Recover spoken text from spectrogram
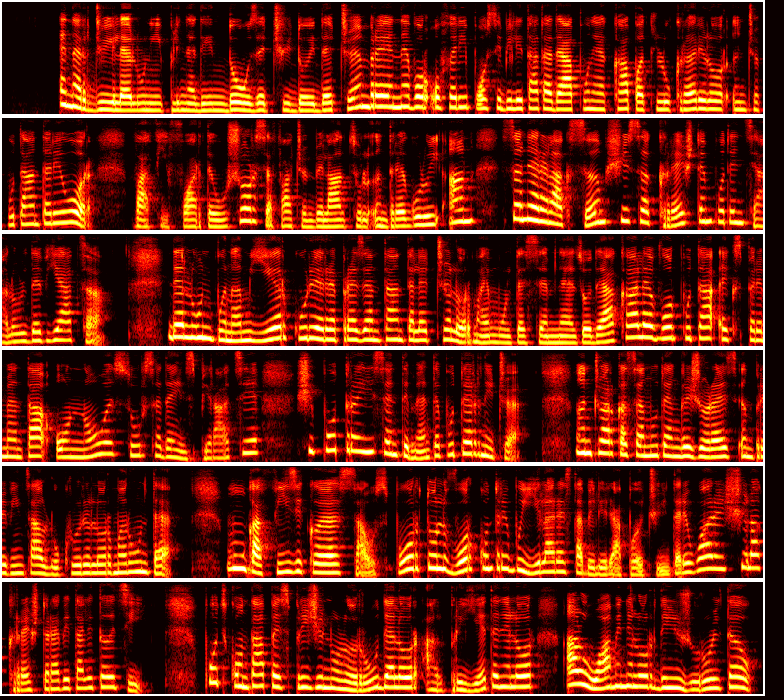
Energiile lunii pline din 22 decembrie ne vor oferi posibilitatea de a pune capăt lucrărilor începute anterior. Va fi foarte ușor să facem bilanțul întregului an, să ne relaxăm și să creștem potențialul de viață. De luni până miercuri, reprezentantele celor mai multe semne zodiacale vor putea experimenta o nouă sursă de inspirație și pot trăi sentimente puternice. Încearcă să nu te îngrijorezi în privința lucrurilor mărunte. Munca fizică sau sportul vor contribui la restabilirea păcii interioare și la creșterea vitalității. Poți conta pe sprijinul rudelor, al prietenilor, al oamenilor din jurul tău.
